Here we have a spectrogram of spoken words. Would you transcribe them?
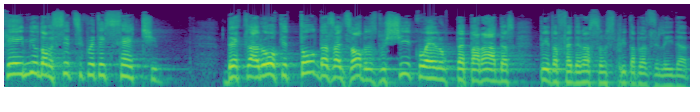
que, em 1957, declarou que todas as obras do Chico eram preparadas pela Federação Espírita Brasileira.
